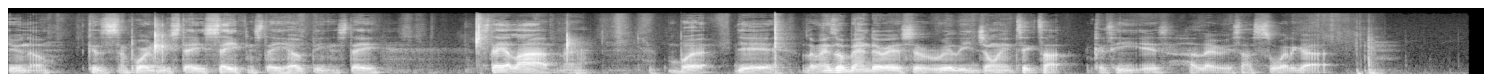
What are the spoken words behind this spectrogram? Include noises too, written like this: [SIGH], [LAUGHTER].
You know, because it's important we stay safe and stay healthy and stay stay alive, man. But yeah, Lorenzo Banderas should really join TikTok because he is hilarious. I swear to God.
